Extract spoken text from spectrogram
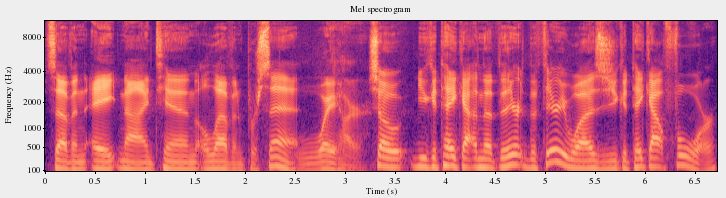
seven, eight, nine, 10, 11 percent. Way higher. So you could take out, and the theory, the theory was you could take out four,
